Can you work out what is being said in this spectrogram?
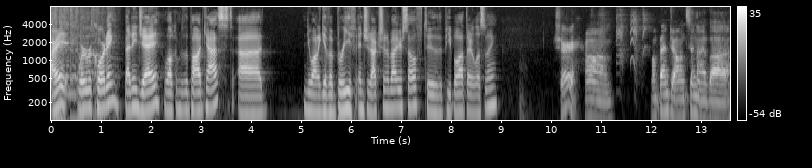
All right, we're recording. Benny J, welcome to the podcast. Uh, you want to give a brief introduction about yourself to the people out there listening? Sure. Um, I'm Ben Johnson. I've uh,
